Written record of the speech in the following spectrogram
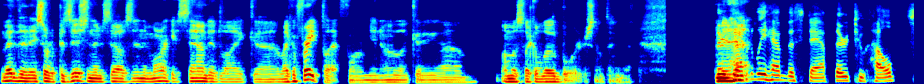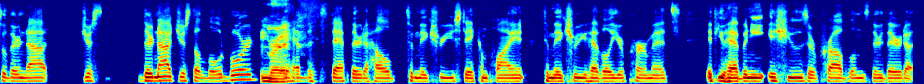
that they sort of position themselves in the market sounded like uh, like a freight platform, you know, like a um, almost like a load board or something. But I they mean, ha- definitely have the staff there to help so they're not just they're not just a load board Right. they have the staff there to help to make sure you stay compliant to make sure you have all your permits if you have any issues or problems they're there to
